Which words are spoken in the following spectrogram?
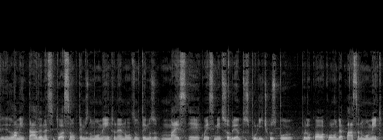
lamentável né, situação que temos no momento, né? Nós não temos mais é, conhecimento sobre âmbitos políticos por, pelo qual a Colômbia passa no momento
